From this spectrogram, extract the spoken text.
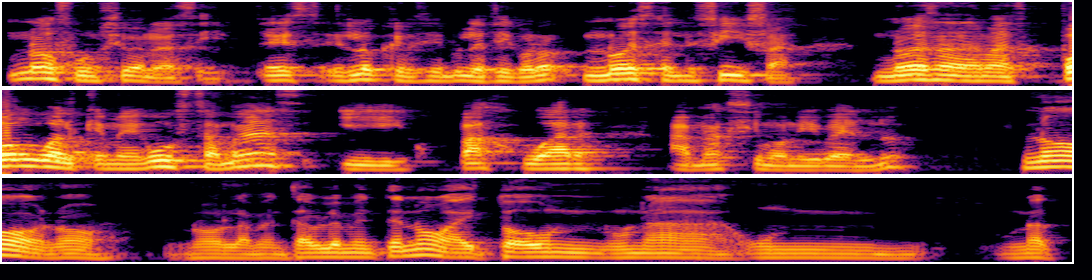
No funciona así. Es, lo que siempre les digo, ¿no? No es el FIFA, no es nada más. Pongo al que me gusta más y va a jugar a máximo nivel, ¿no? No, no, no, lamentablemente no. Hay toda una, una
